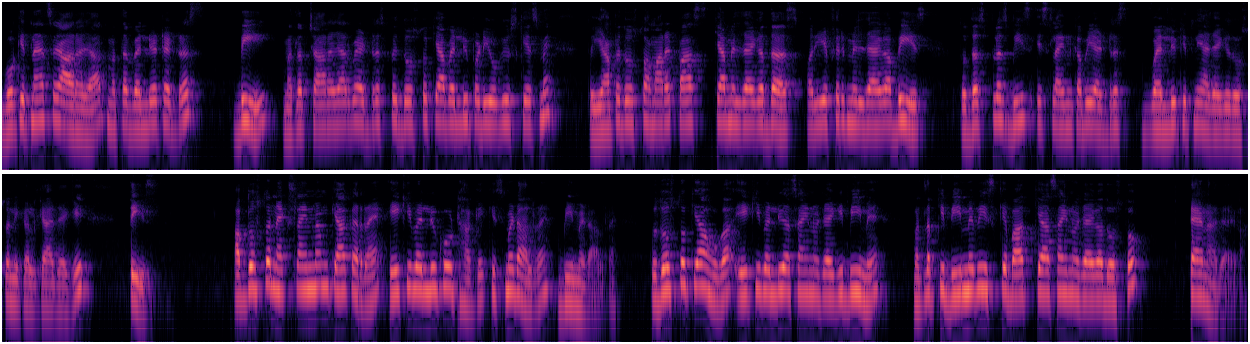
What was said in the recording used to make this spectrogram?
वो कितना है? चार हज़ार। मतलब वैल्यूएट एड्रेस बी मतलब चार हज़ार एड्रेस पे दोस्तों क्या वैल्यू पड़ी होगी उस केस में? तो यहाँ पे दोस्तों हमारे पास क्या मिल जाएगा? दस। और ये फिर मिल जाएगा बीस। तो दस प्लस बीस, इस लाइन का भी एड्रेस वैल्यू कितनी आ जाएगी दोस्तों? निकल के आ जाएगी तीस। अब दोस्तों नेक्स्ट लाइन में हम क्या कर रहे हैं? ए की वैल्यू को उठा के किसमें डाल रहे हैं? बी में डाल रहे हैं। तो दोस्तों क्या होगा? ए की वैल्यू असाइन हो जाएगी बी में। मतलब कि बी में भी इसके बाद क्या असाइन हो जाएगा दोस्तों? टेन आ जाएगा।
